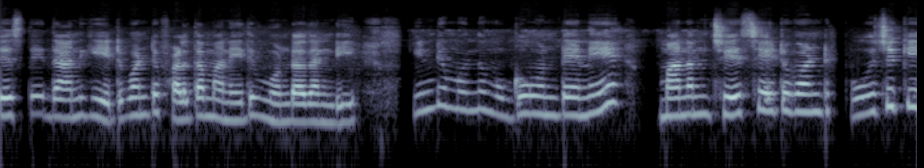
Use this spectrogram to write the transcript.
చేస్తే దానికి ఎటువంటి ఫలితం అనేది ఉండదండి. ఇంటి ముందు ముగ్గు ఉంటేనే మనం చేసేటువంటి పూజకి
